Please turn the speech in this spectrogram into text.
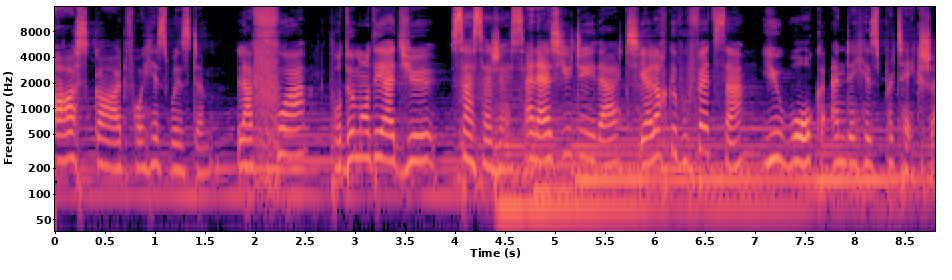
ask God for his wisdom. La foi pour demander à Dieu sa sagesse. And as you do that, Et alors que vous faites ça, you walk under his protection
